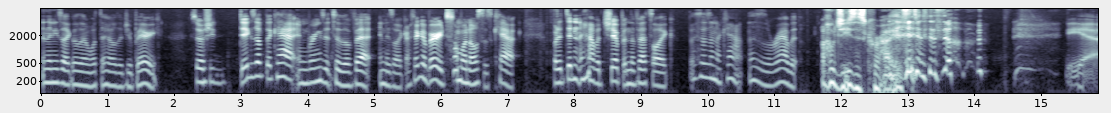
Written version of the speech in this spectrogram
And then he's like, "Well, then what the hell did you bury?" So she digs up the cat and brings it to the vet and is like, "I think I buried someone else's cat, but it didn't have a chip." And the vet's like, "This isn't a cat. This is a rabbit." Oh Jesus Christ. so, yeah.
